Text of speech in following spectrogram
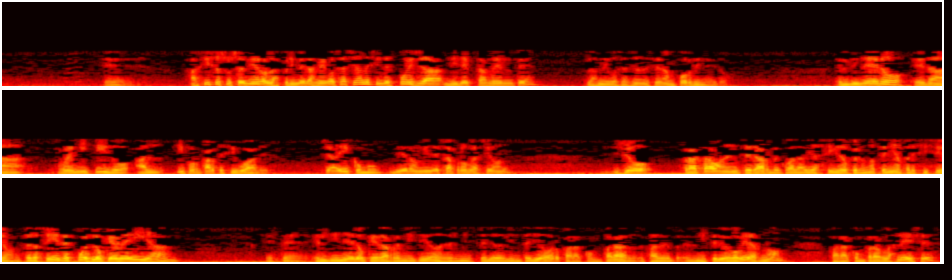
eh, así se sucedieron las primeras negociaciones y después ya directamente las negociaciones eran por dinero. El dinero era remitido al y por partes iguales. Ya ahí como vieron mi desaprobación, yo trataba de enterar de cuál había sido, pero no tenía precisión. Pero sí después lo que veía este, el dinero que era remitido desde el Ministerio del Interior para comprar, para el, Ministerio de Gobierno, para comprar las leyes,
